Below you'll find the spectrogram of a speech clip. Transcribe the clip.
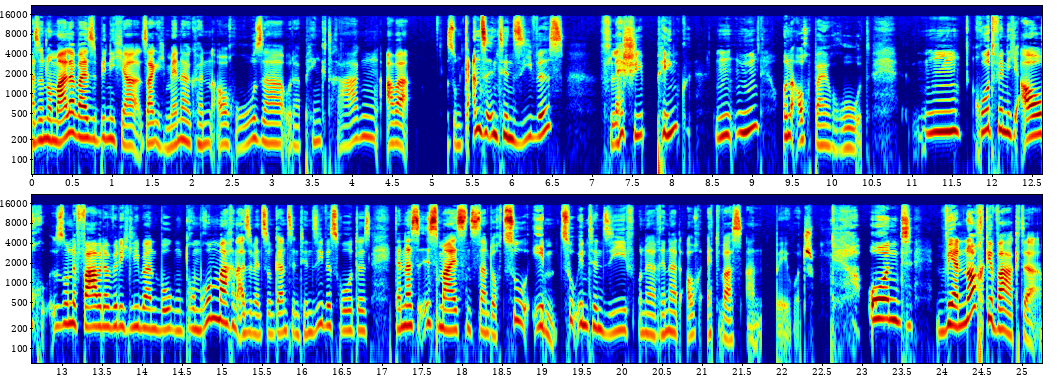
Also normalerweise bin ich ja, sage ich, Männer können auch rosa oder pink tragen, aber so ein ganz intensives, flashy Pink mm -mm, und auch bei Rot. Hm, Rot finde ich auch so eine Farbe, da würde ich lieber einen Bogen drumrum machen. Also wenn es so ein ganz intensives Rot ist, denn das ist meistens dann doch zu eben zu intensiv und erinnert auch etwas an Baywatch. Und wer noch gewagter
